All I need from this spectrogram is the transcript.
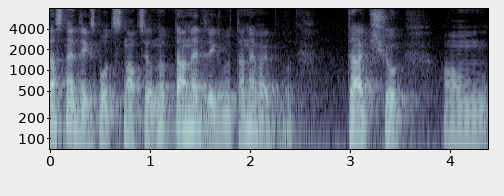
tas nedrīkst būt. Tas nav cilvēks. Nu, tā nedrīkst būt. Tā nevajag būt. Taču um,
